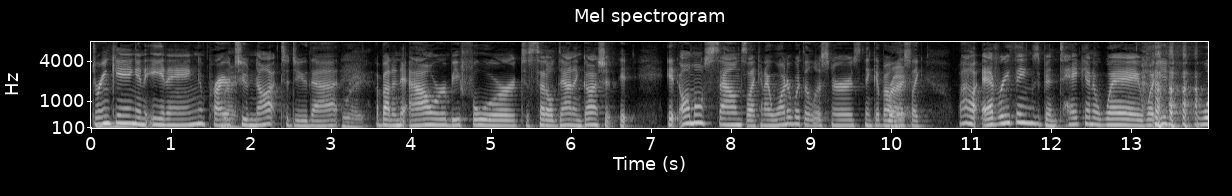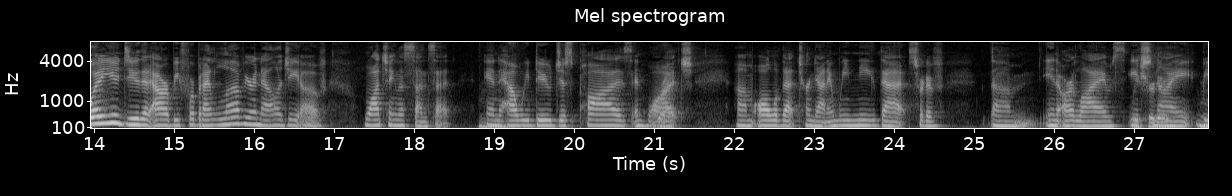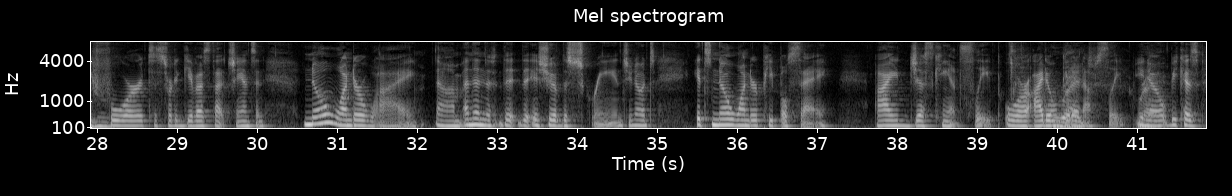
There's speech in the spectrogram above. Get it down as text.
drinking and eating prior to not to do that, Right. about an hour before to settle down. And gosh, it, it, it almost sounds like, and I wonder what the listeners think about this, like, wow, everything's been taken away. What you what do you do that hour before? But I love your analogy of watching the sunset and how we do just pause and watch um, all of that turn down, and we need that sort of um, in our lives each sure night before to sort of give us that chance and. No wonder why. Um, and then the, the the issue of the screens. You know, it's it's no wonder people say, "I just can't sleep" or "I don't get enough sleep." You Right. know, because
